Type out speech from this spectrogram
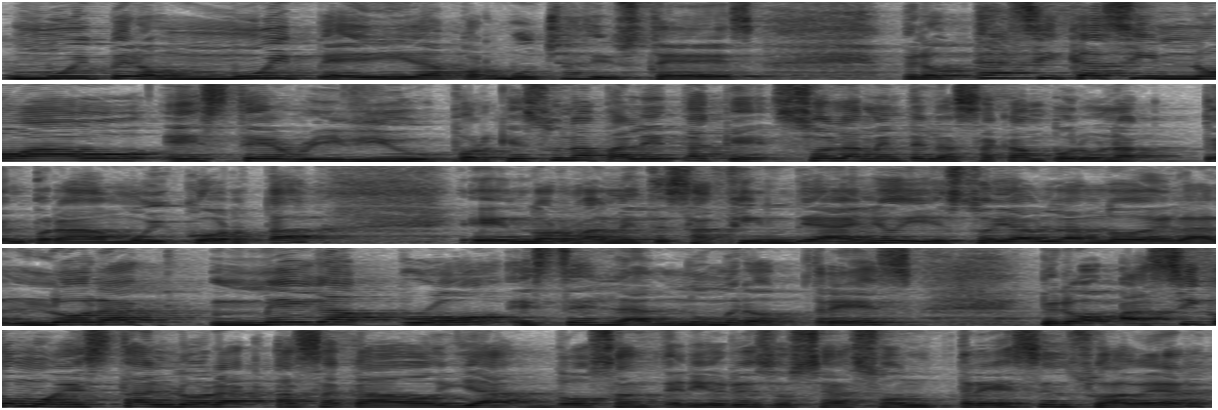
muy, pero muy pedida por muchas de ustedes, pero casi, casi no hago este review porque es una paleta que solamente la sacan por una temporada muy corta, eh, normalmente es a fin de año y estoy hablando de la Lorac Mega Pro, esta es la número 3, pero así como esta Lorac ha sacado ya dos anteriores, o sea, son tres en su haber,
